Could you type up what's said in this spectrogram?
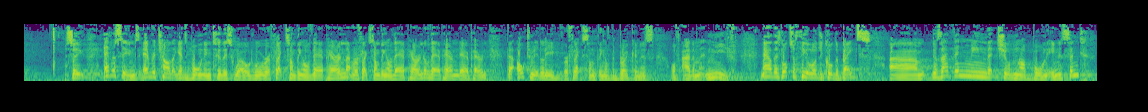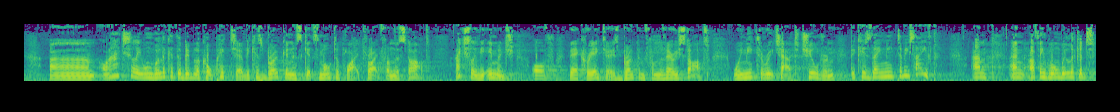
So, ever since, every child that gets born into this world will reflect something of their parent, that reflects something of their parent, of their parent, their parent, that ultimately reflects something of the brokenness of Adam and Eve. Now, there's lots of theological debates. Um, does that then mean that children are born innocent? Um, well, actually, when we look at the biblical picture, because brokenness gets multiplied right from the start, Actually, the image of their creator is broken from the very start. We need to reach out to children because they need to be saved. Um, and I think when we look at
